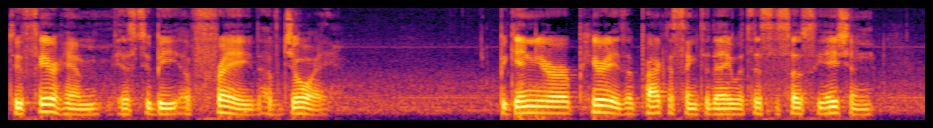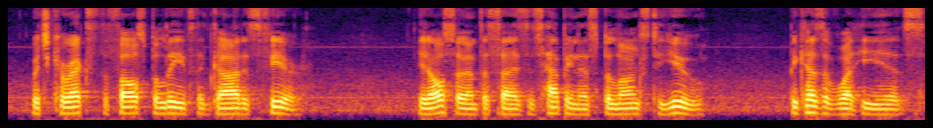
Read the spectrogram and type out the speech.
To fear Him is to be afraid of joy. Begin your periods of practicing today with this association, which corrects the false belief that God is fear. It also emphasizes happiness belongs to you because of what He is.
